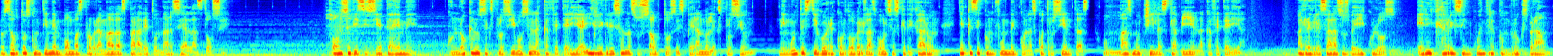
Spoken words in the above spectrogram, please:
Los autos contienen bombas programadas para detonarse a las 12. 11.17 am. Colocan los explosivos en la cafetería y regresan a sus autos esperando la explosión. Ningún testigo recordó ver las bolsas que dejaron, ya que se confunden con las 400 o más mochilas que había en la cafetería. Al regresar a sus vehículos, Eric Harris se encuentra con Brooks Brown,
